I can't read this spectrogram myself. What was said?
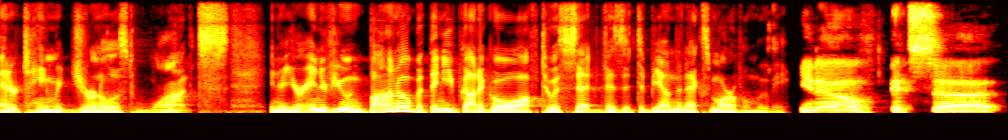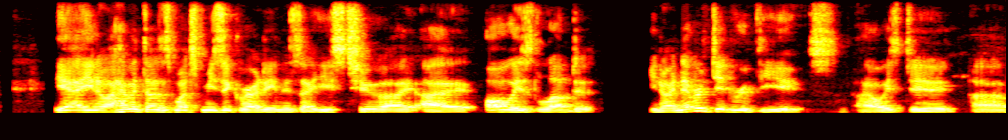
entertainment journalist wants. You know, you're interviewing Bono, but then you've got to go off to a set visit to be on the next Marvel movie. You know, it's uh yeah, you know, I haven't done as much music writing as I used to. I, I always loved it. You know, I never did reviews. I always did uh,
